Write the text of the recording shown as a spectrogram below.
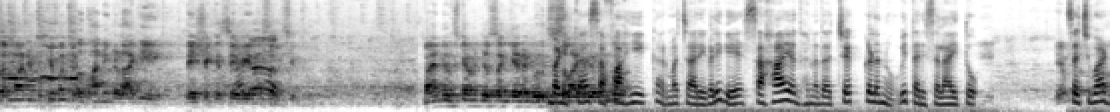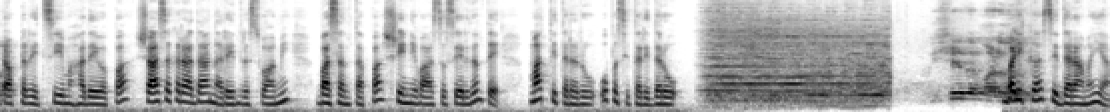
ಸನ್ಮಾನ್ಯ ಮುಖ್ಯಮಂತ್ರಿ ಪ್ರಧಾನಿಗಳಾಗಿ ದೇಶಕ್ಕೆ ಸೇವೆಯನ್ನು ಸಲ್ಲಿಸಿದ್ರು ಬಳಿಕ ಸಫಾಯಿ ಕರ್ಮಚಾರಿಗಳಿಗೆ ಸಹಾಯಧನದ ಚೆಕ್ಗಳನ್ನು ವಿತರಿಸಲಾಯಿತು. ಸಚಿವ ಡಾಕ್ಟರ್ ಎಚ್ ಸಿ ಮಹಾದೇವಪ್ಪ ಶಾಸಕರಾದ ನರೇಂದ್ರ ಸ್ವಾಮಿ ಬಸಂತಪ್ಪ ಶ್ರೀನಿವಾಸ್ ಸೇರಿದಂತೆ ಮತ್ತಿತರರು ಉಪಸ್ಥಿತರಿದ್ದರು. ಬಳಿಕ ಸಿದ್ದರಾಮಯ್ಯ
